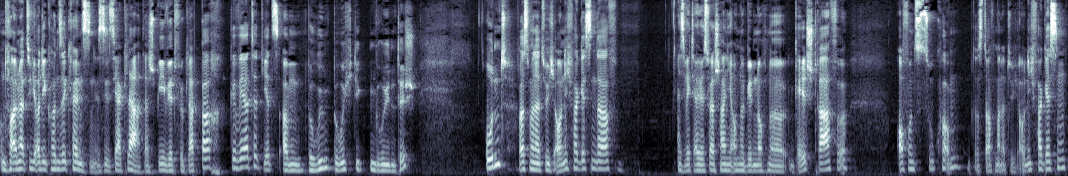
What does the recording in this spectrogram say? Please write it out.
und vor allem natürlich auch die Konsequenzen. Es ist ja klar, das Spiel wird für Gladbach gewertet, jetzt am berühmt-berüchtigten grünen Tisch. Und, was man natürlich auch nicht vergessen darf, es wird ja höchstwahrscheinlich auch noch eine Geldstrafe auf uns zukommen. Das darf man natürlich auch nicht vergessen.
